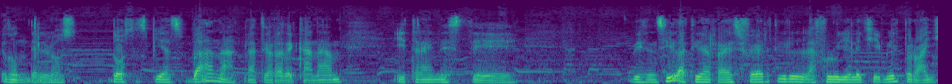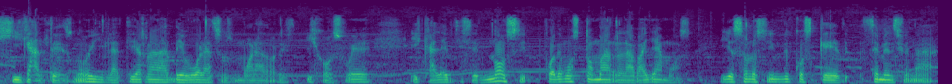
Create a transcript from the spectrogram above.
donde los dos espías van a la tierra de Canaán y traen este dicen sí la tierra es fértil la fluye leche y miel pero hay gigantes no y la tierra devora a sus moradores y Josué y Caleb dicen no si podemos tomarla vayamos ellos son los únicos que se menciona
